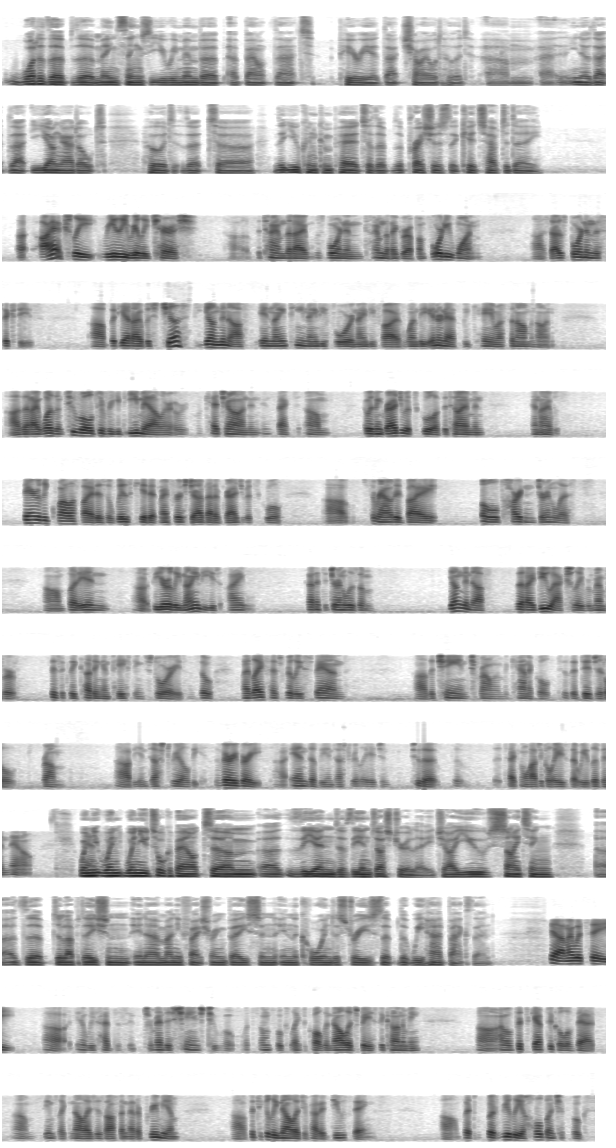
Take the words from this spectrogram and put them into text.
What are the, the main things that you remember about that period, that childhood, um, uh, you know, that, that young adulthood that, uh, that you can compare to the, the pressures that kids have today? Uh, I actually really, really cherish uh, the time that I was born and the time that I grew up. I'm 41, uh, so I was born in the 60s. Uh, but yet I was just young enough in 1994, 95 when the internet became a phenomenon uh, that I wasn't too old to read email or, or, or catch on. And in fact, um, I was in graduate school at the time, and and I was barely qualified as a whiz kid at my first job out of graduate school, uh, surrounded by old, hardened journalists. Um, but in uh, the early 90s, I got into journalism young enough that I do actually remember physically cutting and pasting stories. And so my life has really spanned uh, the change from the mechanical to the digital, from uh, the industrial, the, the very, very uh, end of the industrial age, and to the, the, the, technological age that we live in now. When and you when when you talk about um, uh, the end of the industrial age, are you citing uh, the dilapidation in our manufacturing base and in the core industries that, that we had back then? Yeah, and I would say uh, you know, we've had this tremendous change to what some folks like to call the knowledge-based economy. Uh, I'm a bit skeptical of that. Um, seems like knowledge is often at a premium, uh, particularly knowledge of how to do things. Uh, but but really, a whole bunch of folks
